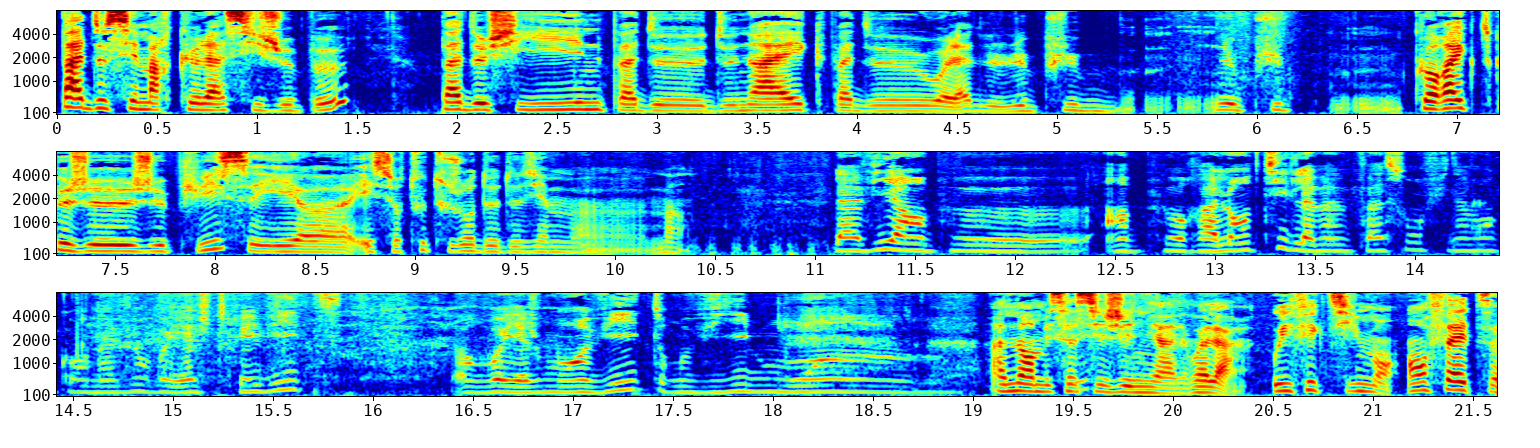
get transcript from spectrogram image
Pas de ces marques-là si je peux pas de Shein, pas de, Nike, pas de voilà le plus le plus correct que je, puisse euh, et, surtout toujours de deuxième euh, main. La vie a un peu un peu ralenti de la même façon finalement quand on a vu on voyage très vite. On voyage moins vite, on vit moins. Ah non, mais ça c'est génial, voilà. Oui, effectivement. En fait,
